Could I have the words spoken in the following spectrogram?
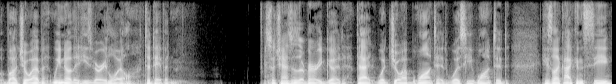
about Joab, we know that he's very loyal to David. So chances are very good that what Joab wanted was he wanted, he's like, I can see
